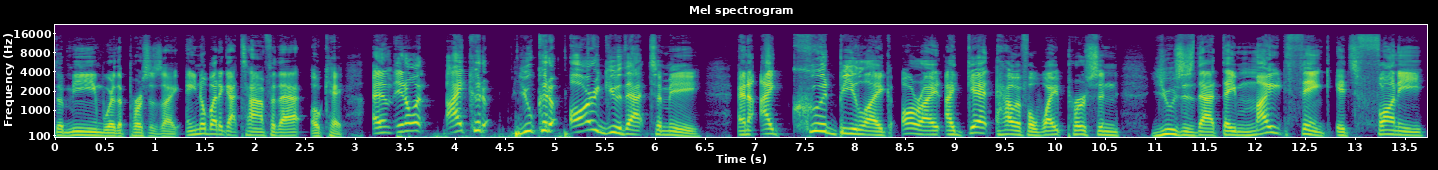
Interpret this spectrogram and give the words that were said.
the meme where the person's like, "Ain't nobody got time for that." Okay, and you know what? I could, you could argue that to me, and I could be like, "All right, I get how if a white person uses that, they might think it's funny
